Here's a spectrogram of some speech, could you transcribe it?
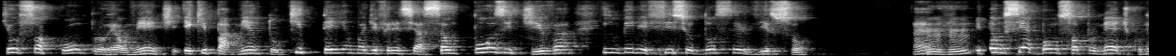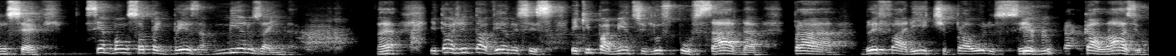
que eu só compro realmente equipamento que tenha uma diferenciação positiva em benefício do serviço. Né? Uhum. Então, se é bom só para o médico, não serve. Se é bom só para a empresa, menos ainda. Né? Então a gente está vendo esses equipamentos de luz pulsada para blefarite, para olho seco, uhum. para calásio.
